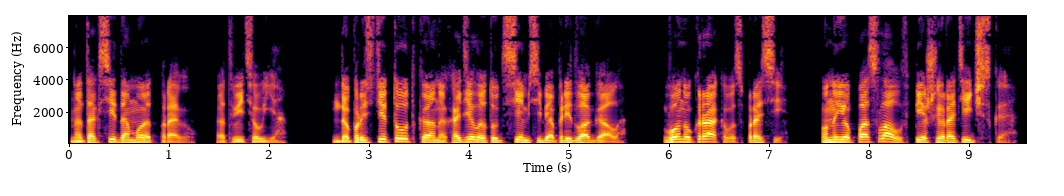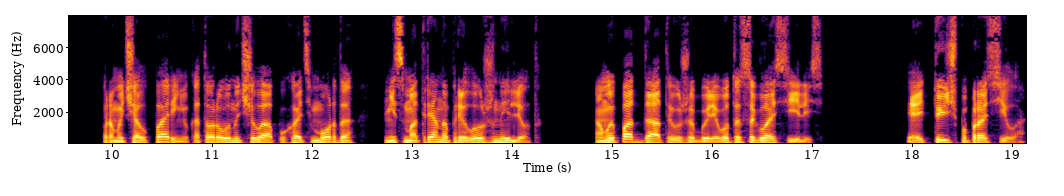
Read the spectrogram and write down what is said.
«На такси домой отправил», — ответил я. «Да проститутка она, ходила тут всем себя предлагала. Вон у Кракова спроси. Он ее послал в пешеэротическое». Промычал парень, у которого начала опухать морда, несмотря на приложенный лед. «А мы под датой уже были, вот и согласились». «Пять тысяч попросила».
